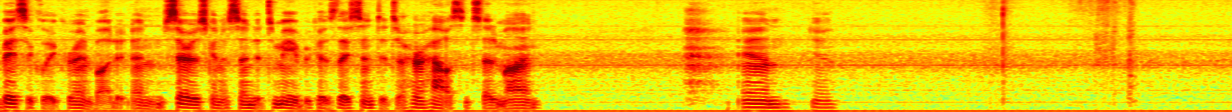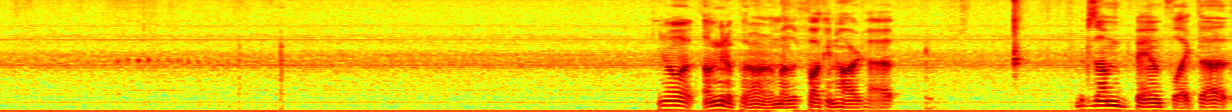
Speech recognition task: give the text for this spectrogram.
basically, Corinne bought it, and Sarah's gonna send it to me because they sent it to her house instead of mine. And, yeah. You know what? I'm gonna put on a motherfucking hard hat. Because I'm bamf like that.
